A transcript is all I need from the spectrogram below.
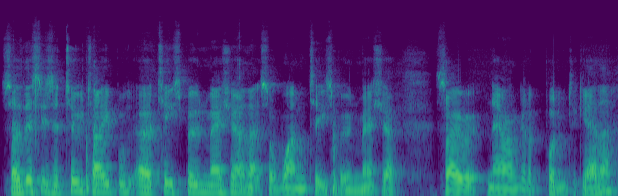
So this is a two table uh, teaspoon measure. That's a one teaspoon measure. So now I'm going to put them together.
